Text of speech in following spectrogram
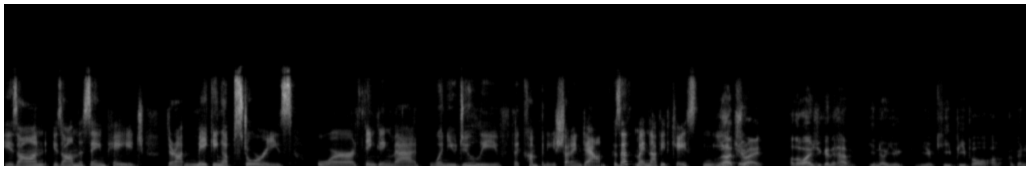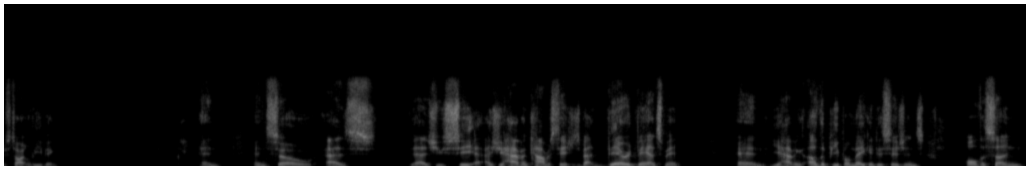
is on is on the same page. They're not making up stories or thinking that when you do leave the company is shutting down because that might not be the case. Well, that's right. Otherwise you're going to have you know your your key people are, are going to start leaving. And and so as as you see as you're having conversations about their advancement and you're having other people making decisions all of a sudden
